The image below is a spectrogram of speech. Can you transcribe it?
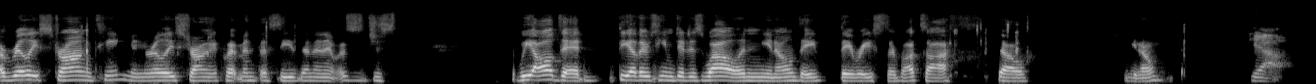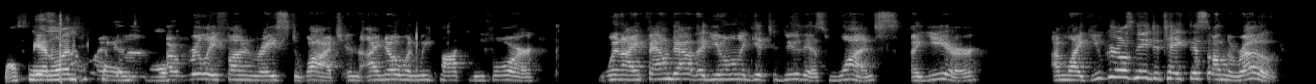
a really strong team and really strong equipment this season and it was just we all did. The other team did as well and you know, they they raced their butts off. So, you know, Yeah. last man won. like a, a really fun race to watch. And I know when we talked before, when I found out that you only get to do this once a year, I'm like, you girls need to take this on the road.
